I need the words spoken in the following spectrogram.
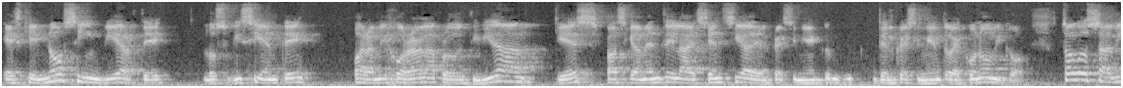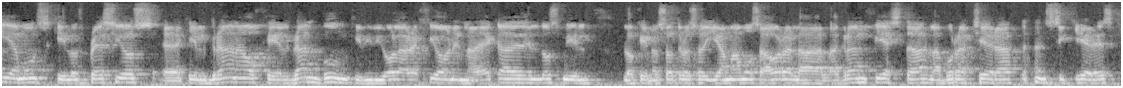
es que no se invierte lo suficiente para mejorar la productividad, que es básicamente la esencia del crecimiento, del crecimiento económico. Todos sabíamos que los precios, eh, que el gran auge, el gran boom que vivió la región en la década del 2000, lo que nosotros llamamos ahora la, gran fiesta, la borrachera, si quieres,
